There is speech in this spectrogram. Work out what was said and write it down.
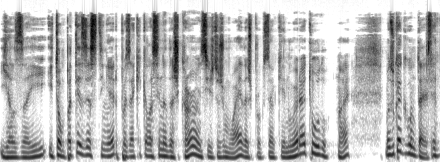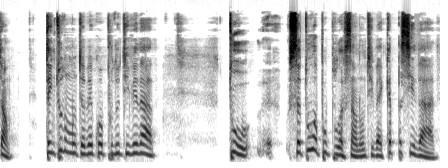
E eles aí, então para teres esse dinheiro, pois é que aquela cena das currencies, das moedas, porque aqui no euro é tudo, não é? Mas o que é que acontece? Então, tem tudo muito a ver com a produtividade. Tu, eh, se a tua população não tiver capacidade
